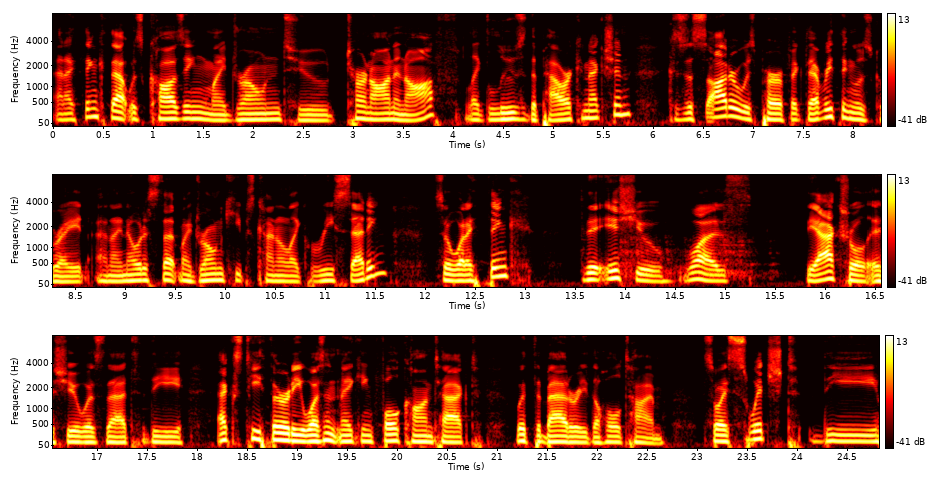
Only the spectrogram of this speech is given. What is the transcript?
And I think that was causing my drone to turn on and off, like lose the power connection. Because the solder was perfect, everything was great. And I noticed that my drone keeps kind of like resetting. So, what I think the issue was the actual issue was that the XT30 wasn't making full contact with the battery the whole time. So I switched the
